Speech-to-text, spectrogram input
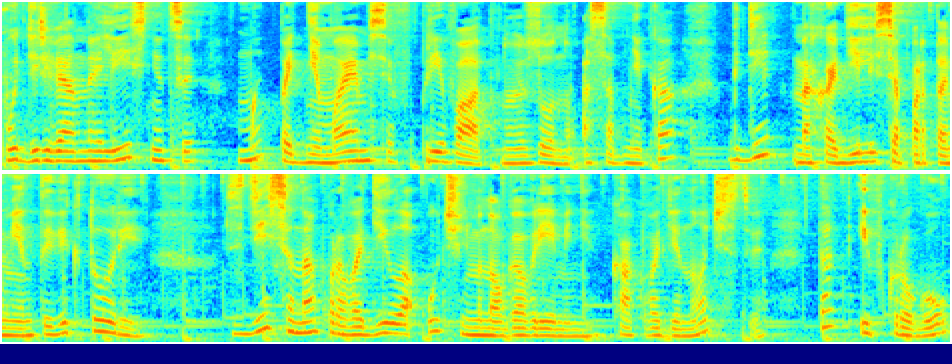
По деревянной лестнице мы поднимаемся в приватную зону особняка, где находились апартаменты Виктории. Здесь она проводила очень много времени, как в одиночестве, так и в кругу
